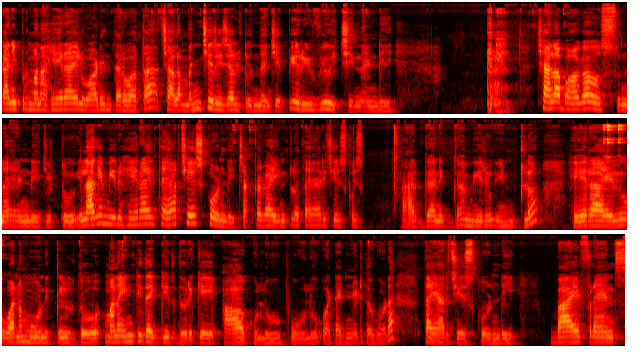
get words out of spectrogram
కానీ ఇప్పుడు మన హెయిర్ ఆయిల్ వాడిన తర్వాత చాలా మంచి రిజల్ట్ ఉందని చెప్పి రివ్యూ ఇచ్చిందండి. చాలా బాగా వస్తున్నాయండి జుట్టు. ఇలాగే మీరు హెయిర్ ఆయిల్ తయారు చేసుకోండి. చక్కగా ఇంట్లో తయారు చేసుకో ఆర్గానిక్గా మీరు ఇంట్లో హెయిర్ ఆయిల్ వనమూలికలతో మన ఇంటి దగ్గర దొరికే ఆకులు పూలు వాటన్నిటితో కూడా తయారు చేసుకోండి. Bye friends.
